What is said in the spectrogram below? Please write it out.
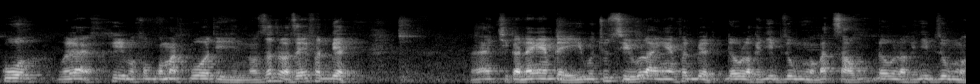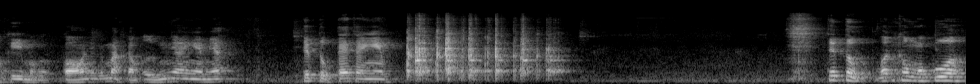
cua với lại khi mà không có mặt cua thì nó rất là dễ phân biệt. Đấy, chỉ cần anh em để ý một chút xíu là anh em phân biệt đâu là cái nhịp rung mà bắt sóng đâu là cái nhịp rung mà khi mà có những cái mặt cảm ứng nha anh em nhé. Tiếp tục test cho anh em. Tiếp tục vẫn không có cua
